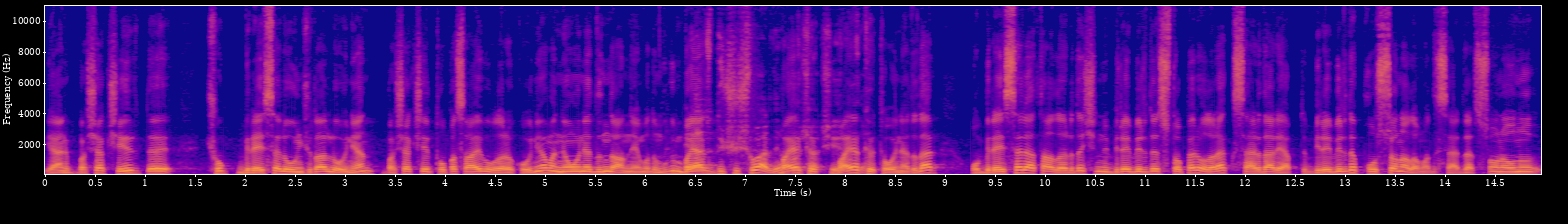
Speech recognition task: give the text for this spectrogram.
yani Başakşehir de çok bireysel oyuncularla oynayan Başakşehir topa sahip olarak oynuyor ama ne oynadığını da anlayamadım. Bugün bayağı Biraz düşüş var değil mi Baya Başakşehir'de? baya kötü oynadılar. O bireysel hataları da şimdi birebir de stoper olarak Serdar yaptı. Birebir de pozisyon alamadı Serdar. Sonra onu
